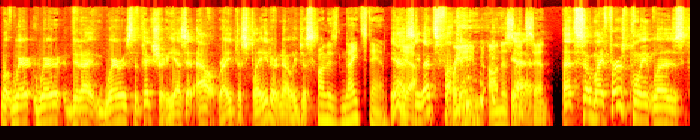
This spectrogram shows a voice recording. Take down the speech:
But where where did I? Where is the picture? He has it out, right? Displayed or no? He just on his nightstand. yeah. Yeah. See, that's fucking. framed on his Yeah. nightstand. That's so. My first point was:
